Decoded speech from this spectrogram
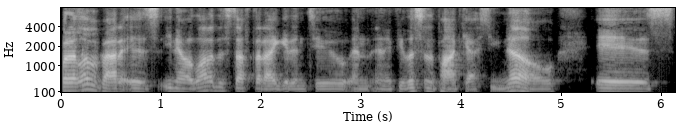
What I love about it is, you know, a lot of the stuff that I get into, and, and if you listen to the podcast, you know, is,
